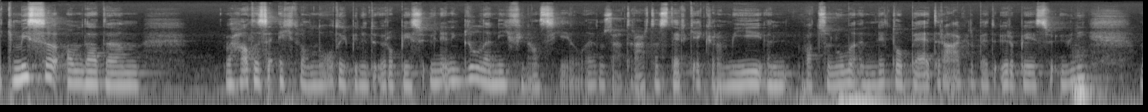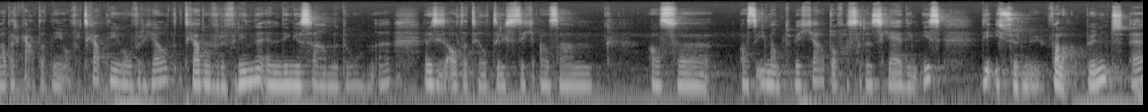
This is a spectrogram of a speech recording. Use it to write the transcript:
ik mis ze omdat we hadden ze echt wel nodig binnen de Europese Unie. En ik bedoel dat niet financieel. Hè. Dus uiteraard een sterke economie, een, wat ze noemen een netto-bijdrager bij de Europese Unie. Maar daar gaat het niet over. Het gaat niet over geld, het gaat over vrienden en dingen samen doen. Hè. En het is altijd heel triestig als, um, als, uh, als iemand weggaat of als er een scheiding is. Die is er nu. Voilà, punt. Hè.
